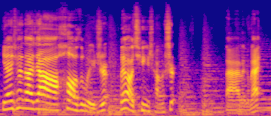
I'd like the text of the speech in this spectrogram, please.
也劝大家好自为之，不要轻易尝试。拜了个拜。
